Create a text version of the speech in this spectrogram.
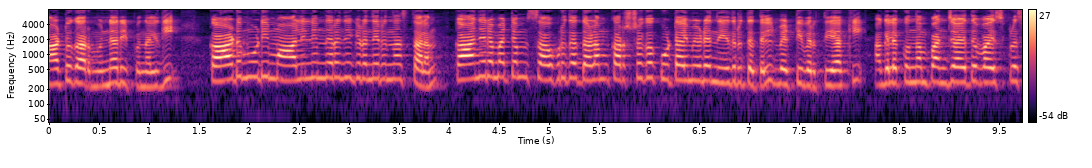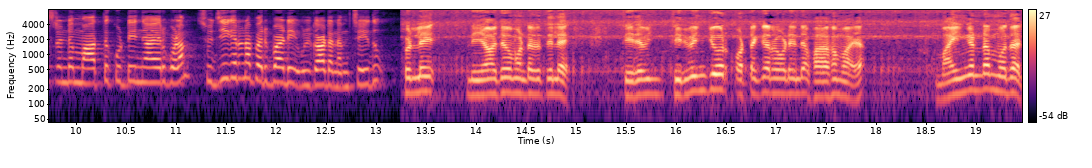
നാട്ടുകാർ മുന്നറിയിപ്പ് നൽകി. കാടുമൂടി മാലിന്യം നിറഞ്ഞു കിടന്നിരുന്ന സ്ഥലം കാഞ്ഞിരമറ്റം സൗഹൃദ ദളം കർഷക കൂട്ടായ്മയുടെ നേതൃത്വത്തിൽ വെട്ടിവൃത്തിയാക്കി. അകലക്കുന്നം പഞ്ചായത്ത് വൈസ് പ്രസിഡന്റ് മാത്തുക്കുട്ടി ഞായർകുളം ശുചീകരണ പരിപാടി ഉദ്ഘാടനം ചെയ്തു. പള്ളി നിയോജക മണ്ഡലത്തിലെ തിരുവഞ്ചൂർ ഒട്ടക്ക റോഡിന്റെ ഭാഗമായ മൈങ്കണ്ടം മുതൽ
